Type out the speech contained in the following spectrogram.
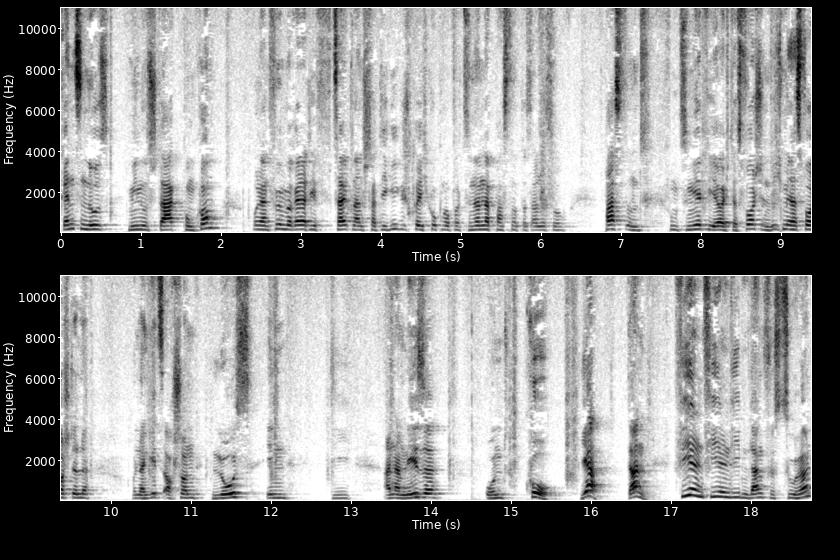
grenzenlos-stark.com und dann führen wir relativ zeitnah ein Strategiegespräch, gucken, ob wir zueinander passen, ob das alles so passt und funktioniert, wie ihr euch das vorstellt, wie ich mir das vorstelle. Und dann geht es auch schon los in die Anamnese und Co. Ja, dann vielen, vielen lieben Dank fürs Zuhören.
